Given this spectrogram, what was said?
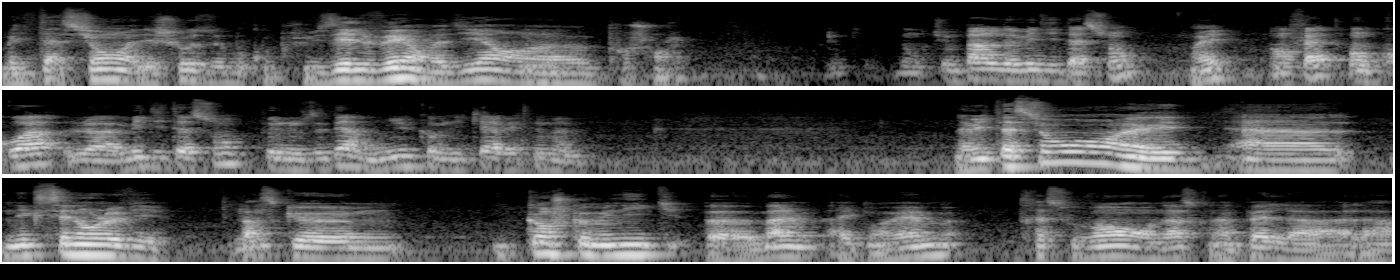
méditation et des choses beaucoup plus élevées, on va dire, euh, pour changer. Donc tu me parles de méditation. Oui. En fait, en quoi la méditation peut nous aider à mieux communiquer avec nous-mêmes? La méditation est un excellent levier parce que quand je communique euh, mal avec moi-même, très souvent on a ce qu'on appelle la, la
